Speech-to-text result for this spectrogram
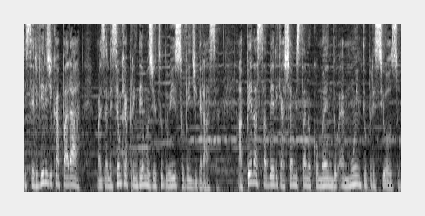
e servir de capará, mas a lição que aprendemos de tudo isso vem de graça. Apenas saber que Hashem está no comando é muito precioso,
